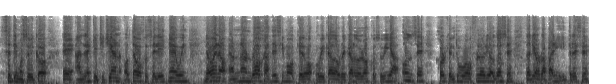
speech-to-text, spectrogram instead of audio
séptimo se ubicó eh, Andrés Quechichian, octavo José Luis Neuwin, noveno Hernán Rojas, décimo quedó ubicado Ricardo Losco Subía, 11 Jorge El Tubo Florio, 12 Darío Rapari y 13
